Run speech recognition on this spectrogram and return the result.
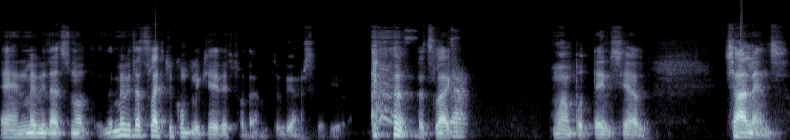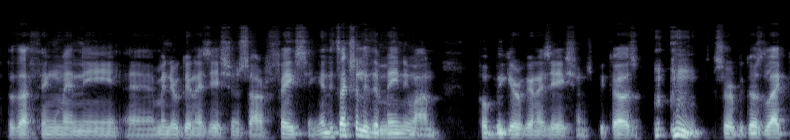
And maybe that's not, maybe that's like too complicated for them, to be honest with you. that's like yeah. one potential challenge that I think many uh, many organizations are facing, and it's actually the main one for bigger organizations because, sure, because like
